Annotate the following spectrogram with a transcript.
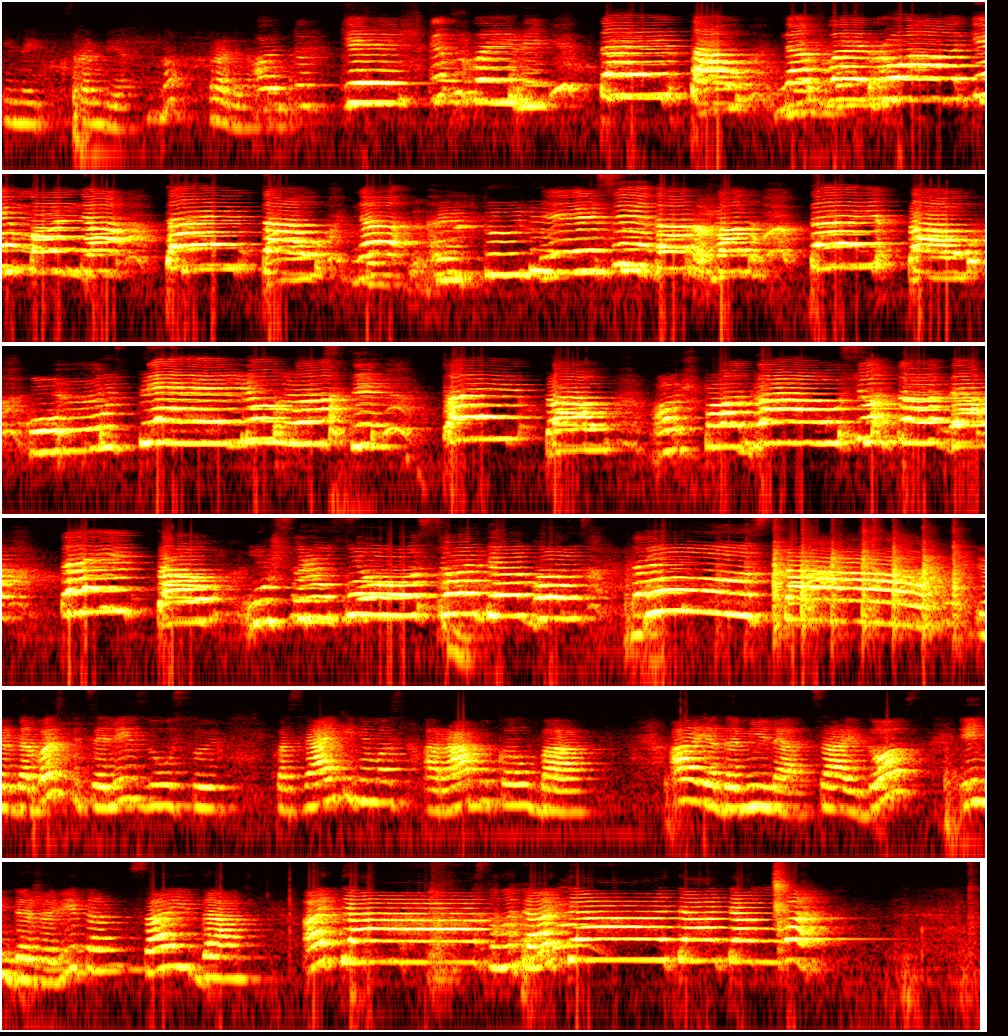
і на скамбі. Ну, правильно. А тут тішки звилі, та й на звирокі маня, та й там, на Ти в тулі, сідорвав, та ir dabar specialiai Zūsui pasveikinimas arabų kalba. Aja damilė saidos, indė žavida saida. Ate, sulutė, ate, ate, ate.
